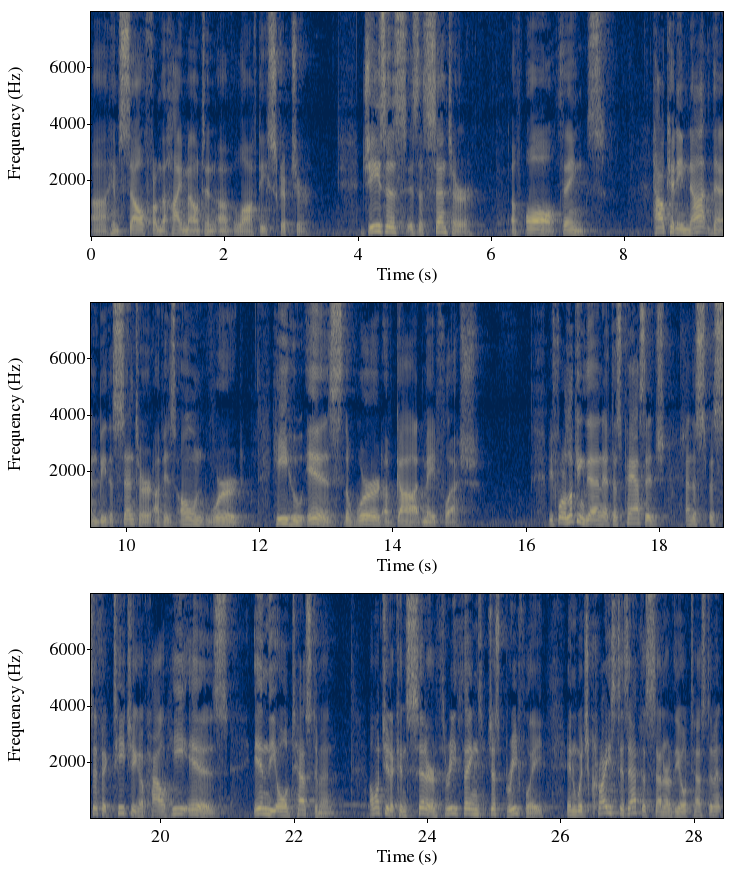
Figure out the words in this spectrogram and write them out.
uh, himself from the high mountain of lofty scripture. Jesus is the center of all things. How can he not then be the center of his own word? He who is the word of God made flesh. Before looking then at this passage and the specific teaching of how he is in the Old Testament, I want you to consider three things just briefly in which Christ is at the center of the Old Testament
